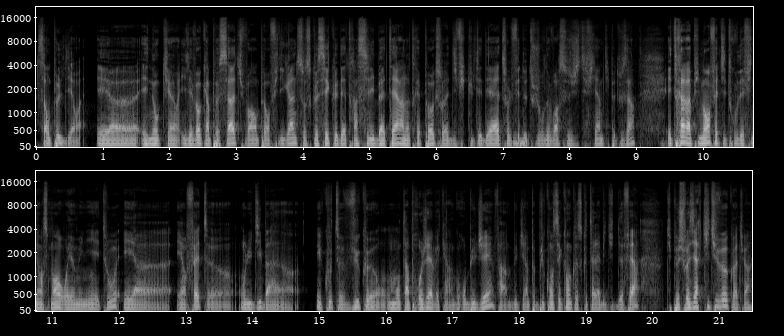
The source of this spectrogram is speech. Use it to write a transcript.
Ça, on peut le dire. ouais. Et, euh, et donc, euh, il évoque un peu ça, tu vois, un peu en filigrane sur ce que c'est que d'être un célibataire à notre époque, sur la difficulté d'être, sur le fait Mhm. de toujours devoir se justifier, un petit peu tout ça. Et très rapidement, en fait, il trouve des financements au Royaume-Uni et tout. Et, euh, et en fait, on lui dit, bah, écoute, vu qu'on monte un projet avec un gros budget, enfin, un budget un peu plus conséquent que ce que tu as l'habitude de faire, tu peux choisir qui tu veux, quoi, tu vois.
